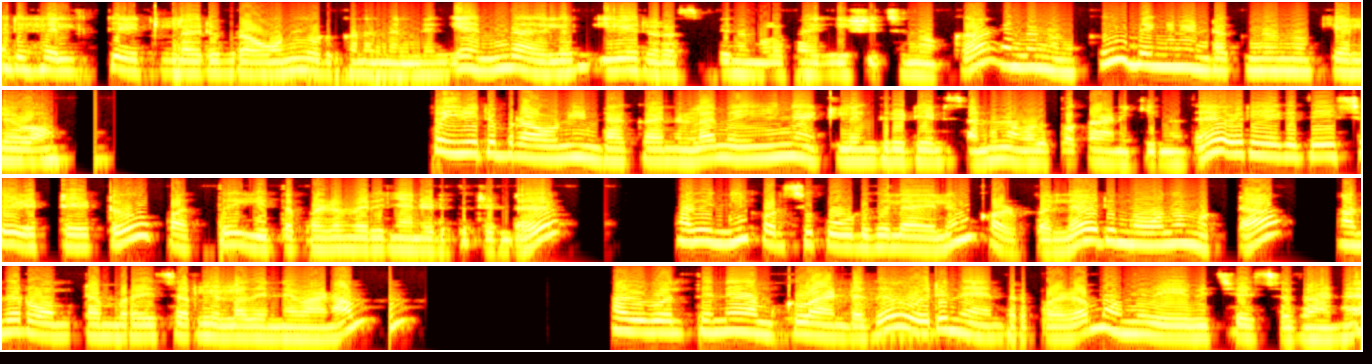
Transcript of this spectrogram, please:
ഒരു ഹെൽത്തി ആയിട്ടുള്ള ഒരു ബ്രൗണി കൊടുക്കണമെന്നുണ്ടെങ്കിൽ എന്തായാലും ഈ ഒരു റെസിപ്പി നമ്മൾ പരീക്ഷിച്ച് നോക്കാം എന്നാൽ നമുക്ക് ഇതെങ്ങനെ ഉണ്ടാക്കുന്നത് നോക്കിയാലോ? അപ്പൊ ഈ ഒരു ബ്രൗണി ഉണ്ടാക്കാനുള്ള മെയിൻ ആയിട്ടുള്ള ഇൻഗ്രീഡിയൻസ് ആണ് നമ്മളിപ്പോ കാണിക്കുന്നത്. ഒരു ഏകദേശം എട്ട് ടു പത്ത് ഈത്തപ്പഴം വരെ ഞാൻ എടുത്തിട്ടുണ്ട്. അതിനി കുറച്ച് കൂടുതലായാലും കുഴപ്പമില്ല. ഒരു മൂന്ന് മുട്ട അത് റൂം ടെമ്പറേച്ചറിലുള്ളത് തന്നെ വേണം. അതുപോലെ തന്നെ നമുക്ക് വേണ്ടത് ഒരു നേന്ത്രപ്പഴം ഒന്ന് വേവിച്ച് വെച്ചതാണ്.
